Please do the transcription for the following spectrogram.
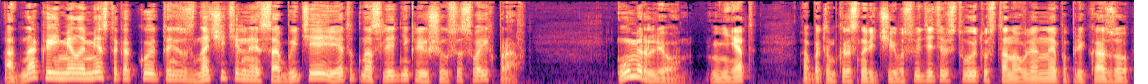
Однако имело место какое-то значительное событие, и этот наследник лишился своих прав. Умер ли он? Нет. Об этом красноречиво свидетельствует установленная по приказу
